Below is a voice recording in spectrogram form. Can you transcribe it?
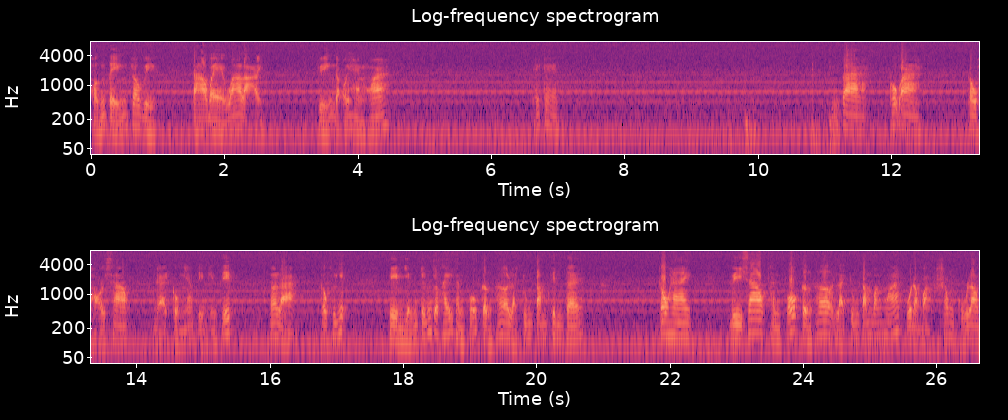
thuận tiện cho việc tàu bè qua lại, chuyển đổi hàng hóa. Thấy các em? Chúng ta có ba câu hỏi sau để cùng nhau tìm hiểu tiếp. Đó là câu thứ nhất, tìm dẫn chứng cho thấy thành phố Cần Thơ là trung tâm kinh tế. Câu 2 vì sao thành phố Cần Thơ là trung tâm văn hóa của đồng bằng sông Cửu Long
